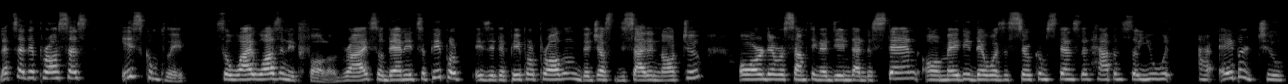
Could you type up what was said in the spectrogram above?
Let's say the process is complete. So why wasn't it followed, right? So then it's a people, is it a people problem? They just decided not to, or there was something I didn't understand, or maybe there was a circumstance that happened. So you are able to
